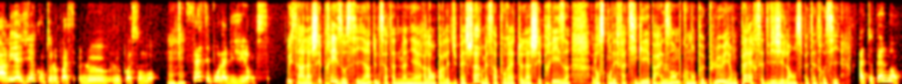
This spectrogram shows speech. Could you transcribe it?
à réagir quand le, le, le poisson mord. Mhm. Ça, c'est pour la vigilance. Oui, c'est un lâcher prise aussi, hein, d'une certaine manière. Là, on parlait du pêcheur, mais ça pourrait être le lâcher prise lorsqu'on est fatigué, par exemple, qu'on n'en peut plus et on perd cette vigilance, peut-être aussi. Ah, totalement.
